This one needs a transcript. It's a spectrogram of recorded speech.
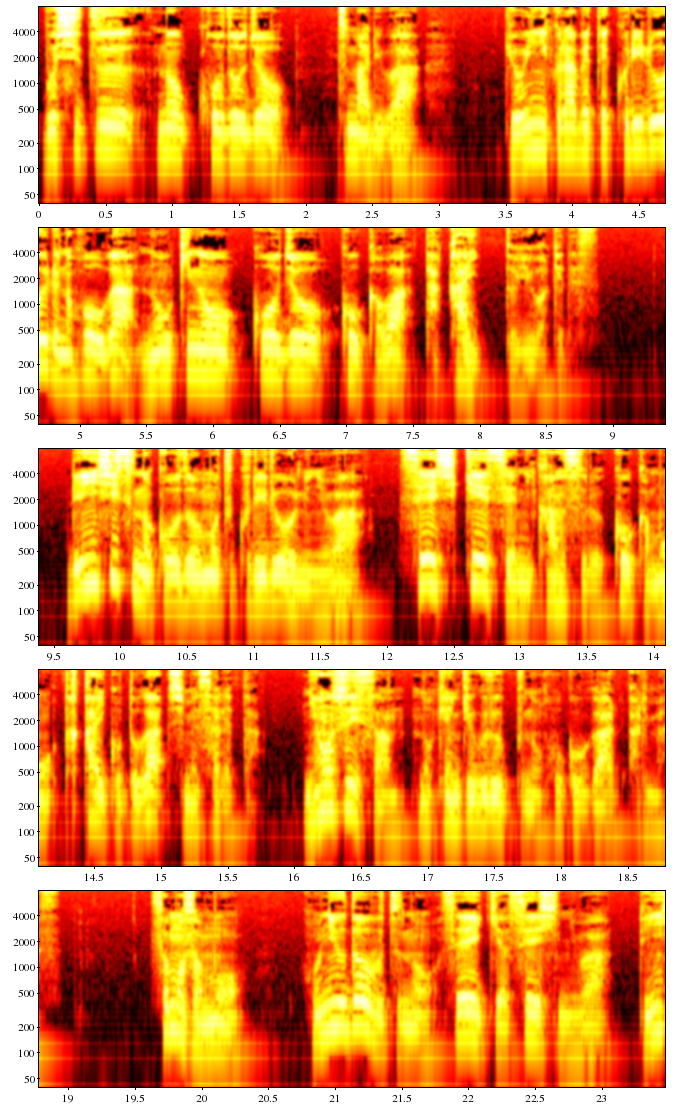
物質の構造上、つまりは、魚因に比べてクリルオイルの方が脳機能向上効果は高いというわけです。リン脂質の構造を持つクリルオイルには、精子形成に関する効果も高いことが示された。日本水産の研究グループの報告があります。そもそも、哺乳動物の精液や精子には、リン脂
